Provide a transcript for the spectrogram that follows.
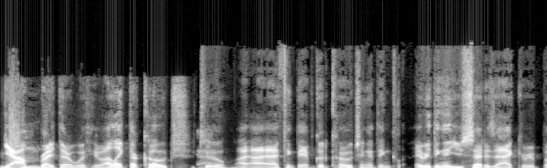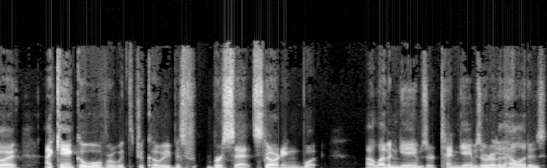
Yeah, I'm right there with you. I like their coach yeah. too. I, I think they have good coaching. I think everything that you said is accurate, but I can't go over with Jacoby Brissett starting what 11 games or 10 games or whatever yeah. the hell it is.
